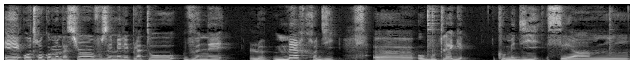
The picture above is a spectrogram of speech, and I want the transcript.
Et autre recommandation, vous aimez les plateaux, venez le mercredi euh, au Bootleg Comédie. C'est un,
